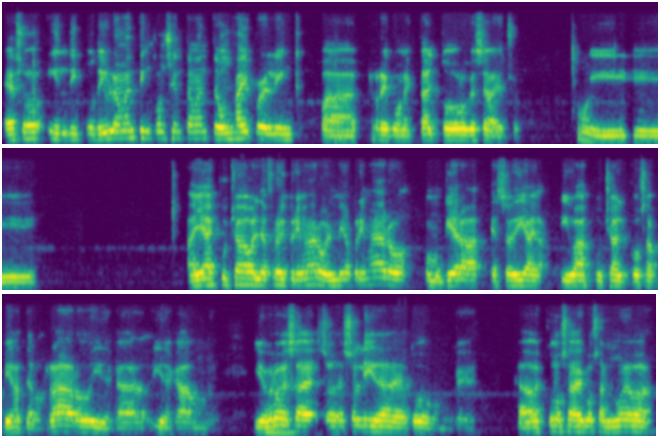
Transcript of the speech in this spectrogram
eso indiscutiblemente, inconscientemente, un hyperlink para reconectar todo lo que se ha hecho. Y, y, haya escuchado el de Freud primero, el mío primero, como quiera, ese día iba a escuchar cosas viejas de los raros y de cada, y de cada uno. Y yo creo que esa, eso, eso es la idea de todo, como que cada vez que uno sabe cosas nuevas,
